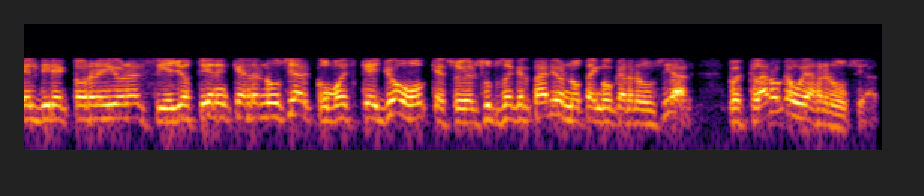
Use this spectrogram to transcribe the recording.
el director regional, si ellos tienen que renunciar, ¿cómo es que yo, que soy el subsecretario, no tengo que renunciar? Pues claro que voy a renunciar.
